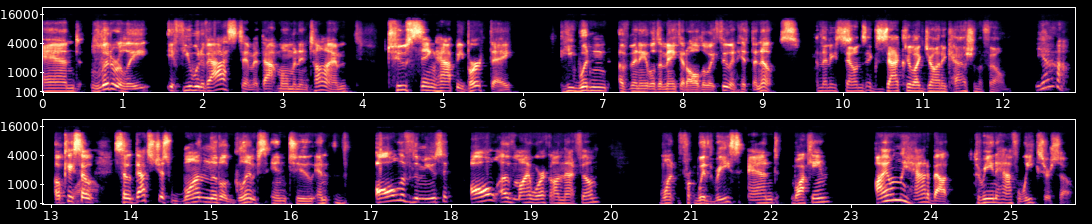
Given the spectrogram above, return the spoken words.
And literally, if you would have asked him at that moment in time to sing Happy Birthday, he wouldn't have been able to make it all the way through and hit the notes. And then he sounds exactly like Johnny Cash in the film. Yeah. Okay. So Wow. so that's just one little glimpse into and all of the music, all of my work on that film, one for, with Reese and Joaquin, I only had about three and a half weeks or so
